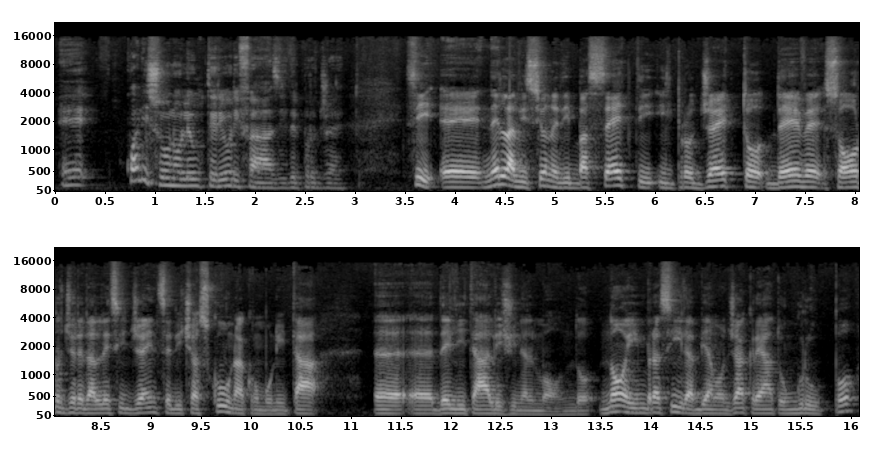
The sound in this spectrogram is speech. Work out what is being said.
E quali sono le ulteriori fasi del progetto? Sì, eh, nella visione di Bassetti il progetto deve sorgere dalle esigenze di ciascuna comunità eh, eh, degli italici nel mondo. Noi in Brasile abbiamo già creato un gruppo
